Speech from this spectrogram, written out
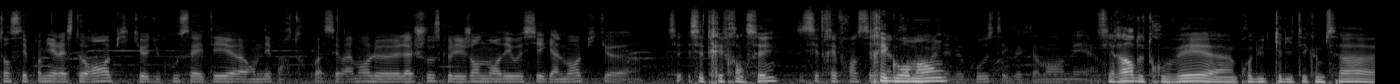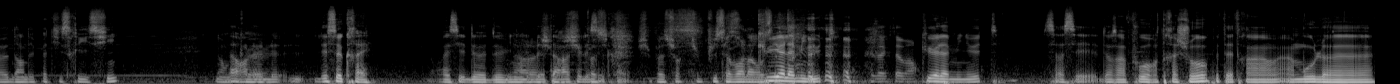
dans ses premiers restaurants, et puis que du coup ça a été emmené partout. C'est vraiment la chose que les gens demandaient aussi également, puis que c'est très français. C'est très français. Très gourmand. Euh, c'est rare de trouver un produit de qualité comme ça euh, dans des pâtisseries ici. Donc, Alors, euh, les secrets. On va essayer de deviner, de t'arracher les secrets. Je suis pas sûr que tu puisses avoir la recette. Cuit à la minute. Exactement. Cuit à la minute. Ça, c'est dans un four très chaud, peut-être un, moule, un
